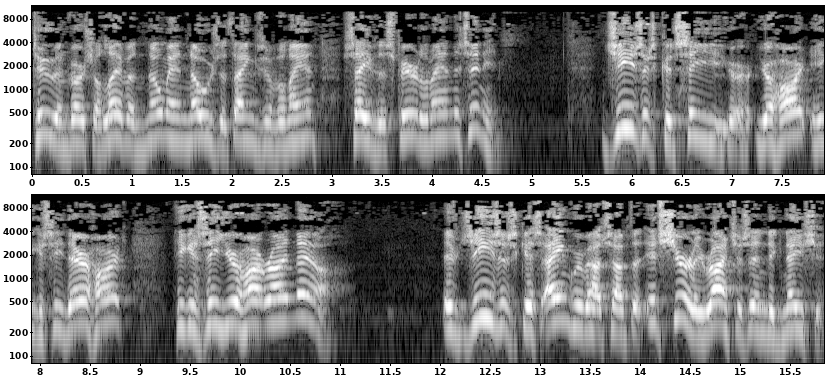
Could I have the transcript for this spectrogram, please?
2 and verse 11, no man knows the things of a man save the spirit of the man that's in him. Jesus could see your, your heart. He could see their heart. He can see your heart right now. If Jesus gets angry about something, it's surely righteous indignation.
